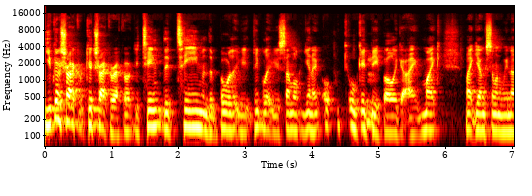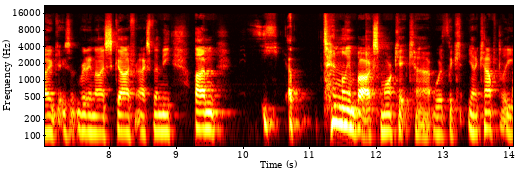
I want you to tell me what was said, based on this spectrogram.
you've got a track good track record. Your team, the team, and the board, that you, people that you assemble, you know, all, all good mm people. Like Mike, Mike Young, someone we know, he's a really nice guy from XBME. Um, ten million bucks market cap with the you know capitally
